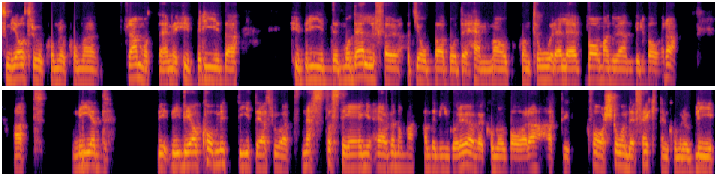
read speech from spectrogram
som jag tror kommer att komma framåt. Det här med hybrida hybridmodell för att jobba både hemma och på kontor eller var man nu än vill vara. Att med, vi, vi, vi har kommit dit där jag tror att nästa steg, även om pandemin går över, kommer att vara att den kvarstående effekten kommer att bli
